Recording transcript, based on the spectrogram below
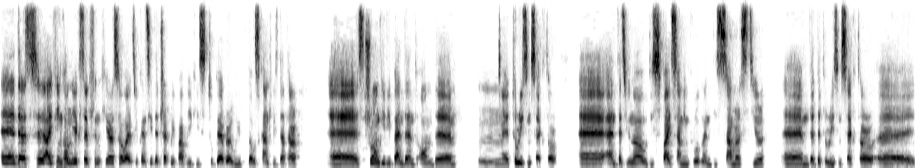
Uh, there's, uh, I think, only exception here. So as you can see, the Czech Republic is together with those countries that are uh, strongly dependent on the um, tourism sector. and as you know, despite some improvement this summer, still um, that the tourism sector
